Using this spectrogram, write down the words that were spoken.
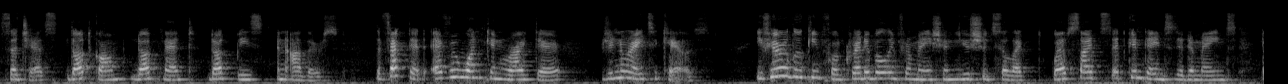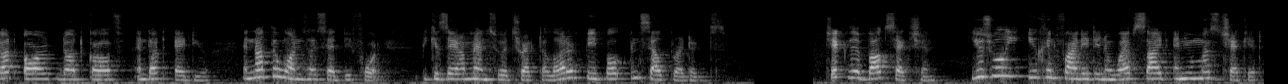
such as .com, .net, .biz and others. The fact that everyone can write there generates a chaos. If you are looking for credible information, you should select websites that contains the domains .org, .gov and .edu, and not the ones I said before, because they are meant to attract a lot of people and sell products. Check the About section. Usually you can find it in a website and you must check it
